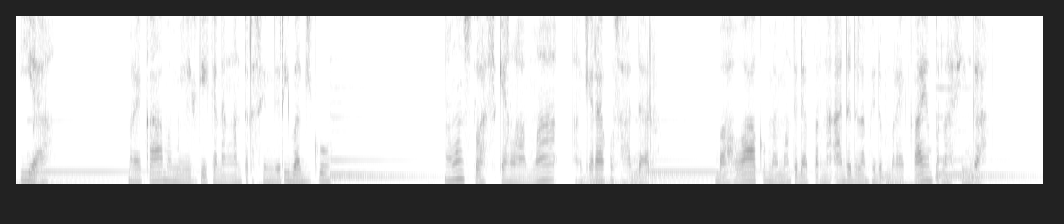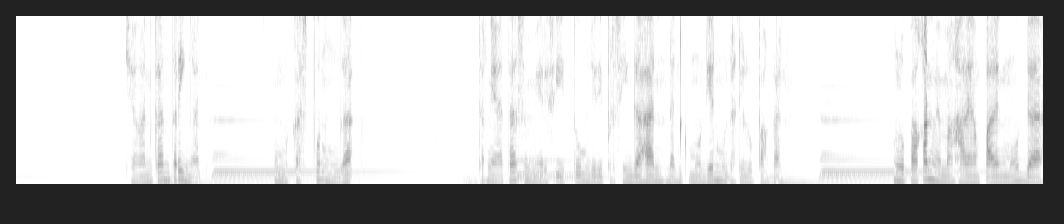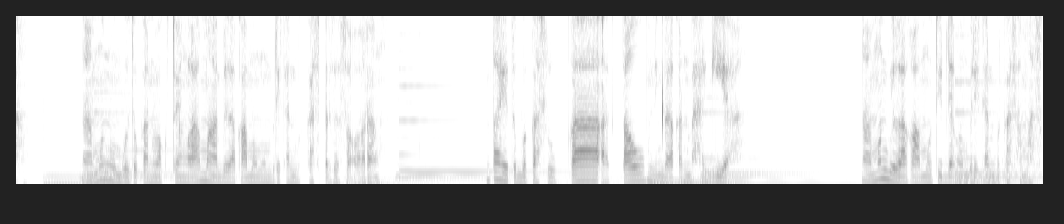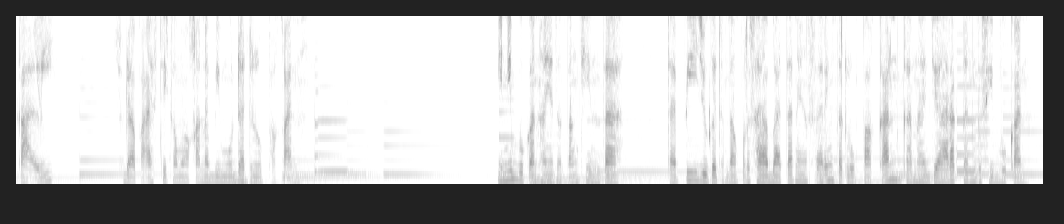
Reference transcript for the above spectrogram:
Iya, mereka memiliki kenangan tersendiri bagiku. Namun setelah sekian lama, akhirnya aku sadar bahwa aku memang tidak pernah ada dalam hidup mereka yang pernah singgah. Jangankan teringat, membekas pun enggak. Ternyata semiris itu menjadi persinggahan dan kemudian mudah dilupakan. Melupakan memang hal yang paling mudah, namun membutuhkan waktu yang lama bila kamu memberikan bekas pada seseorang. Entah itu bekas luka atau meninggalkan bahagia. Namun bila kamu tidak memberikan bekas sama sekali, sudah pasti kamu akan lebih mudah dilupakan. Ini bukan hanya tentang cinta, tapi juga tentang persahabatan yang sering terlupakan karena jarak dan kesibukan.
